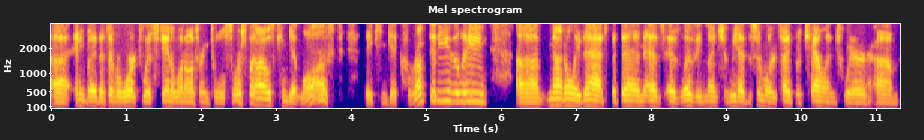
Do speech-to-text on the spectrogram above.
Uh, anybody that's ever worked with standalone authoring tools, source files can get lost, they can get corrupted easily. Uh, not only that, but then as as Leslie mentioned, we had the similar type of challenge where um,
